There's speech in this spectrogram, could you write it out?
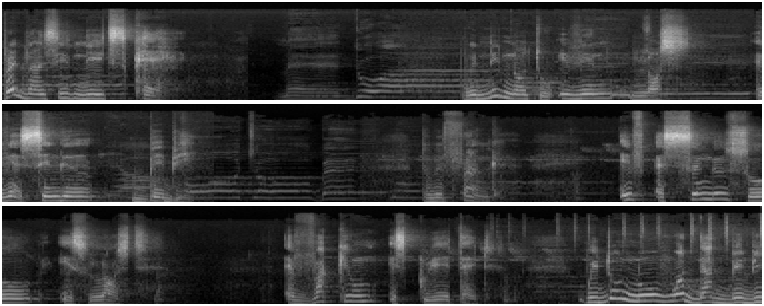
Pregnancy needs care. We need not to even lose even a single baby. To be frank, if a single soul is lost, a vacuum is created. We don't know what that baby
